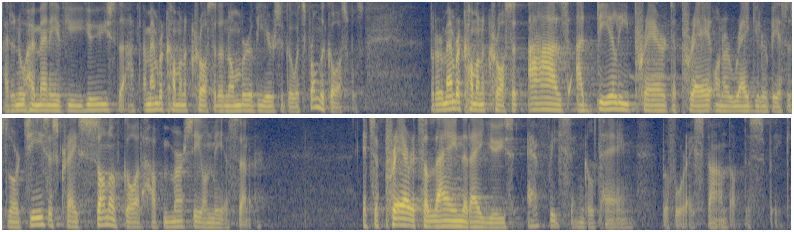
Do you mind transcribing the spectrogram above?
I don't know how many of you use that. I remember coming across it a number of years ago. It's from the Gospels. But I remember coming across it as a daily prayer to pray on a regular basis Lord Jesus Christ, Son of God, have mercy on me, a sinner. It's a prayer, it's a line that I use every single time before I stand up to speak.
